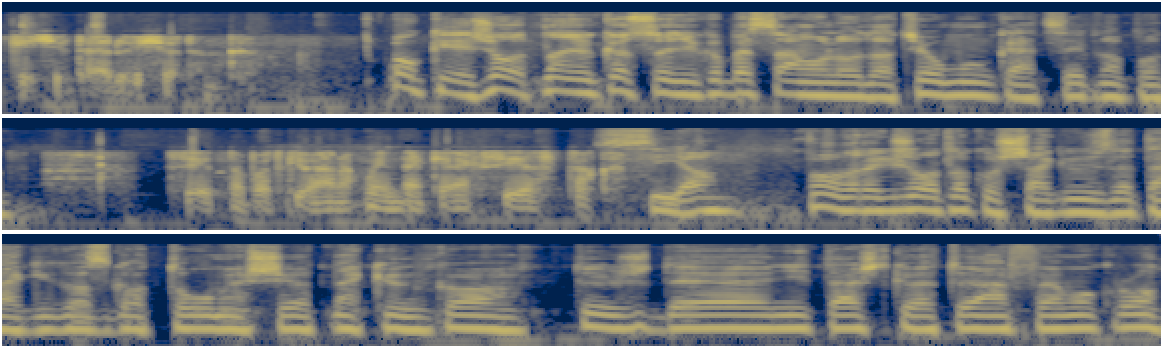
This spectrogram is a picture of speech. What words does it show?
kicsit erősödünk. Oké, okay, Zsolt, nagyon köszönjük a beszámolódat, jó munkát, szép napot! Szép napot kívánok mindenkinek, sziasztok! Szia! Falvarek Zsolt lakossági üzletág igazgató mesélt nekünk a tőzsde nyitást követő árfolyamokról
